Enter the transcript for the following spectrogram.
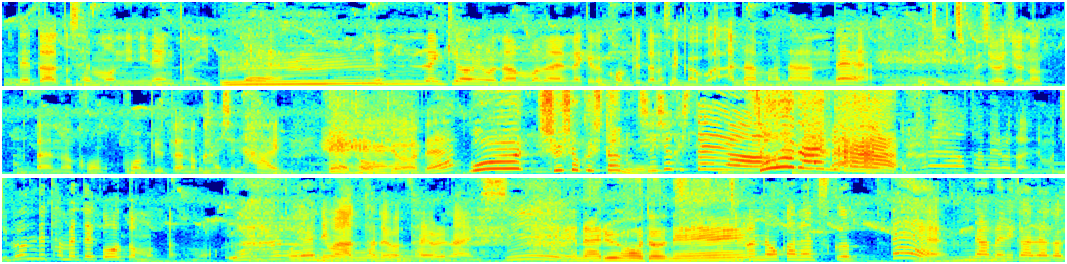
出た後専門に2年間行って、全然興味もなんもないんだけどコンピューターの世界わ学んでー。一応一部上場のあのコンコンピューターの会社に入って東京で。わー就職したの？就職したよ。そうなんだ分で貯めていこうと思ったのも親には頼頼れないしなるほど自ね分でお金作ってでアメリカの大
